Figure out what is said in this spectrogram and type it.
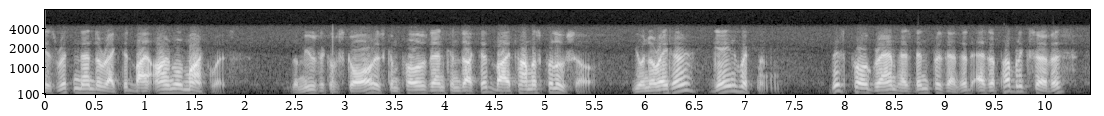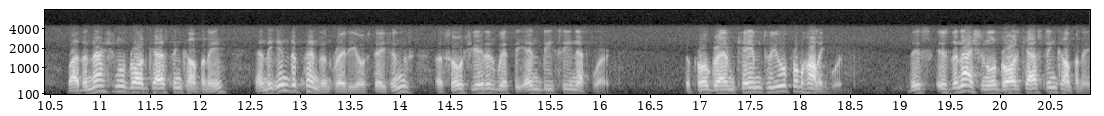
Is written and directed by Arnold Marquis. The musical score is composed and conducted by Thomas Peluso. Your narrator, Gayne Whitman. This program has been presented as a public service by the National Broadcasting Company and the independent radio stations associated with the NBC network. The program came to you from Hollywood. This is the National Broadcasting Company.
